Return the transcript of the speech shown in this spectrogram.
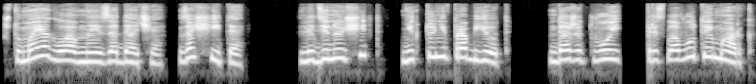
что моя главная задача — защита. Ледяной щит никто не пробьет, даже твой пресловутый Марк,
